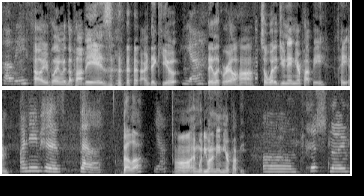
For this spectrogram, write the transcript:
Puppies. Oh, you're playing with the puppies. Aren't they cute? Yeah. They look real, huh? So what did you name your puppy? Peyton? I named his Bella. Bella? Yeah. Aw, and what do you want to name your puppy? Um, his name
